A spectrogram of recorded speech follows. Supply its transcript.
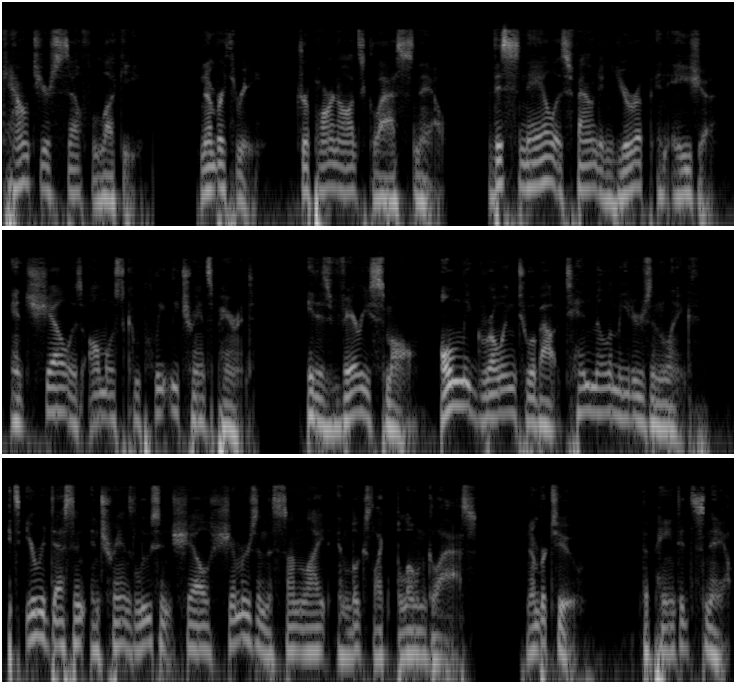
count yourself lucky. Number 3. Draparnaud's glass snail. This snail is found in Europe and Asia, and its shell is almost completely transparent. It is very small, only growing to about 10 millimeters in length. Its iridescent and translucent shell shimmers in the sunlight and looks like blown glass. Number 2. The painted snail.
